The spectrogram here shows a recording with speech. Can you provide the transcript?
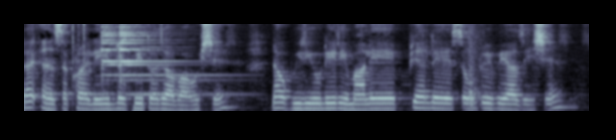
like and subscribe လေးလုပ်ပေးသွားကြပါဦးရှင်။နောက်ဗီဒီယိုလေးတွေမှာလည်းပြန်လည်ဆုံတွေ့ပါရစေရှင်။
